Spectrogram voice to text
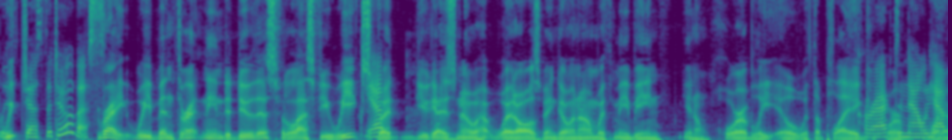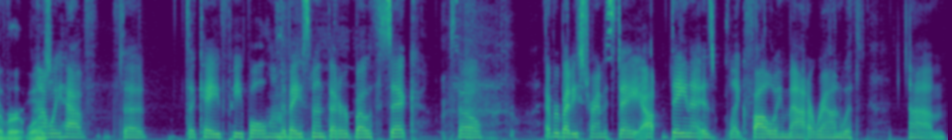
with We- just the two of us. Right. We've been threatening to do this for the last few weeks, Yep. but you guys know how, what all's been going on with me being, you know, horribly ill with the plague. Correct. Or And now we have it was. now we have the the cave people in the basement that are both sick. So everybody's trying to stay out. Dana is like following Matt around with um,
